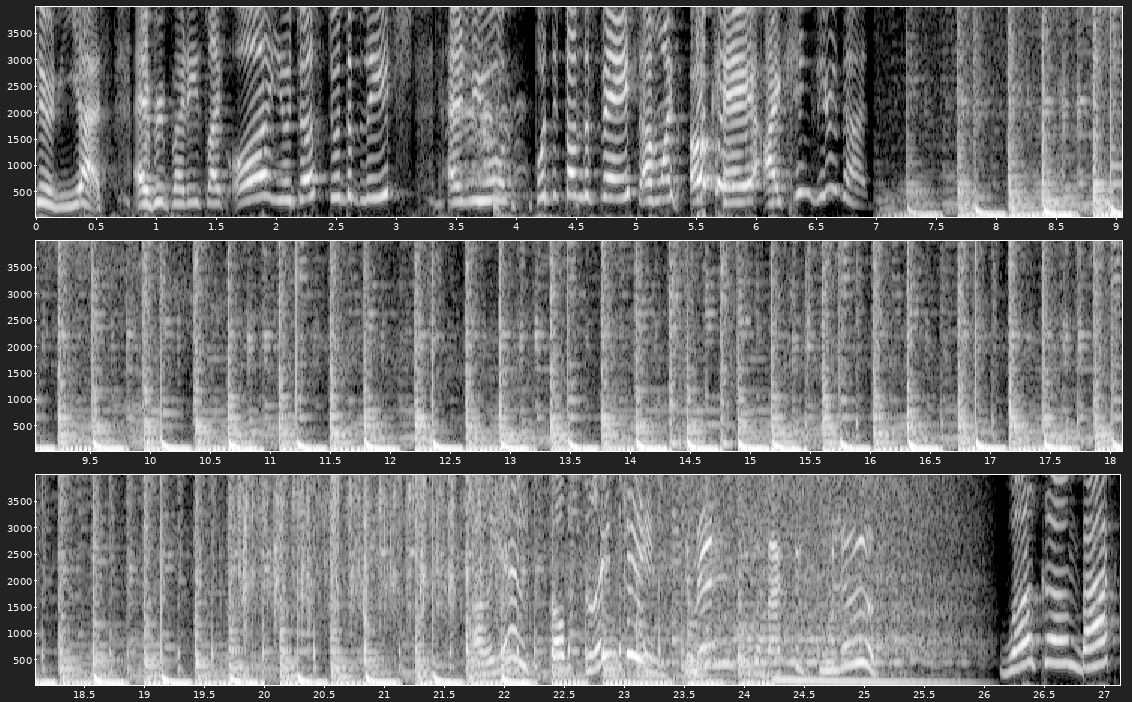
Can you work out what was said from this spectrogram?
Dude, yes. Everybody's like, oh, you just do the bleach and you put it on the face. I'm like, okay, I can do that. Welcome back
